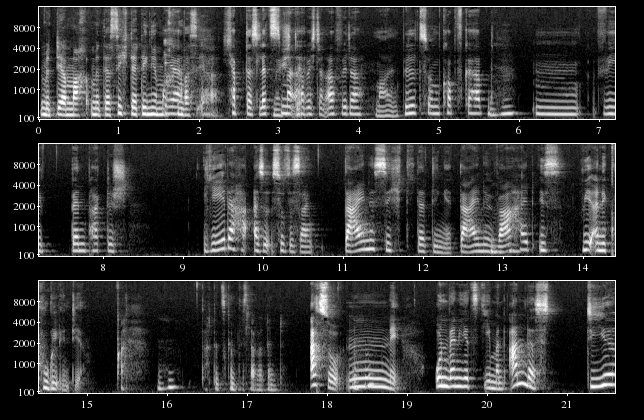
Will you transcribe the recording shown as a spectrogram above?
mit, der Mach, mit der Sicht der Dinge machen, Ja. was er Ich habe das letzte Mal, möchte. habe ich dann auch wieder mal ein Bild so im Kopf gehabt, mm, wie wenn praktisch jeder, also sozusagen deine Sicht der Dinge, deine Wahrheit ist wie eine Kugel in dir. Ich dachte, jetzt kommt das Labyrinth. Ach so, mm, nee. Und wenn jetzt jemand anders dir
